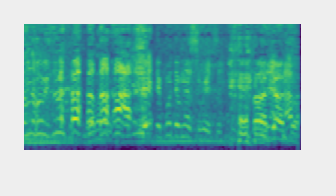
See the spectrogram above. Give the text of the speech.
до нових зустрічей. Будемо на швидше. Дякую.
